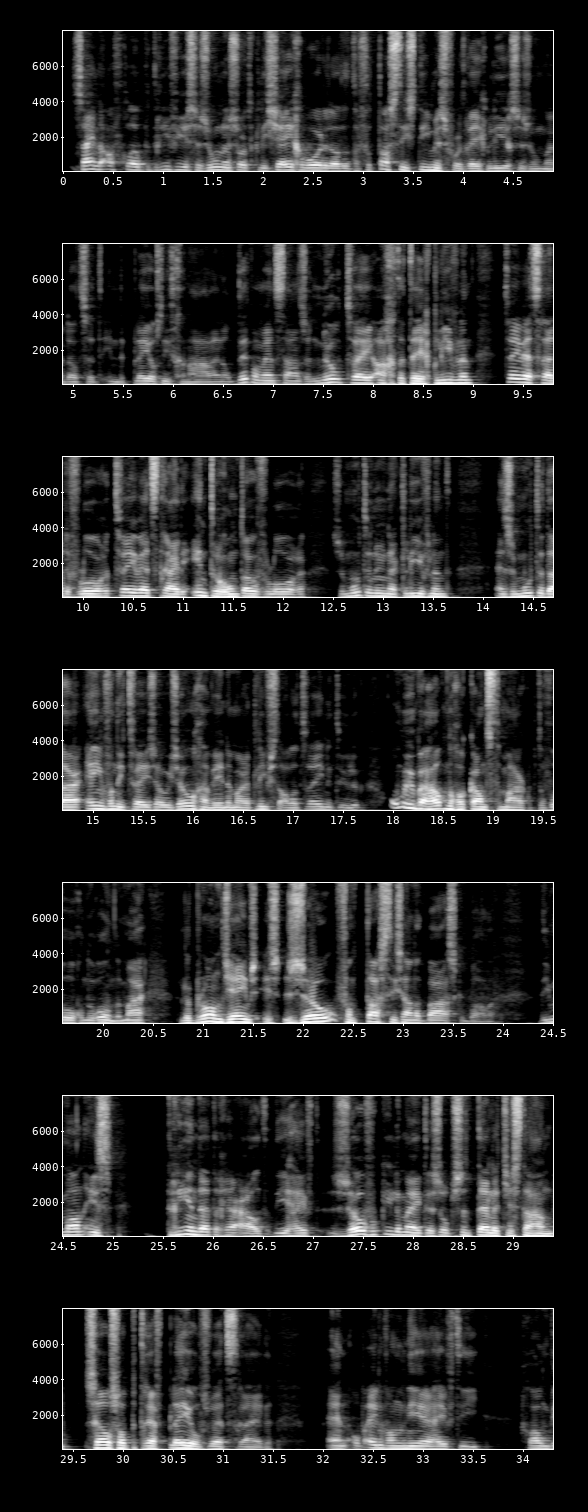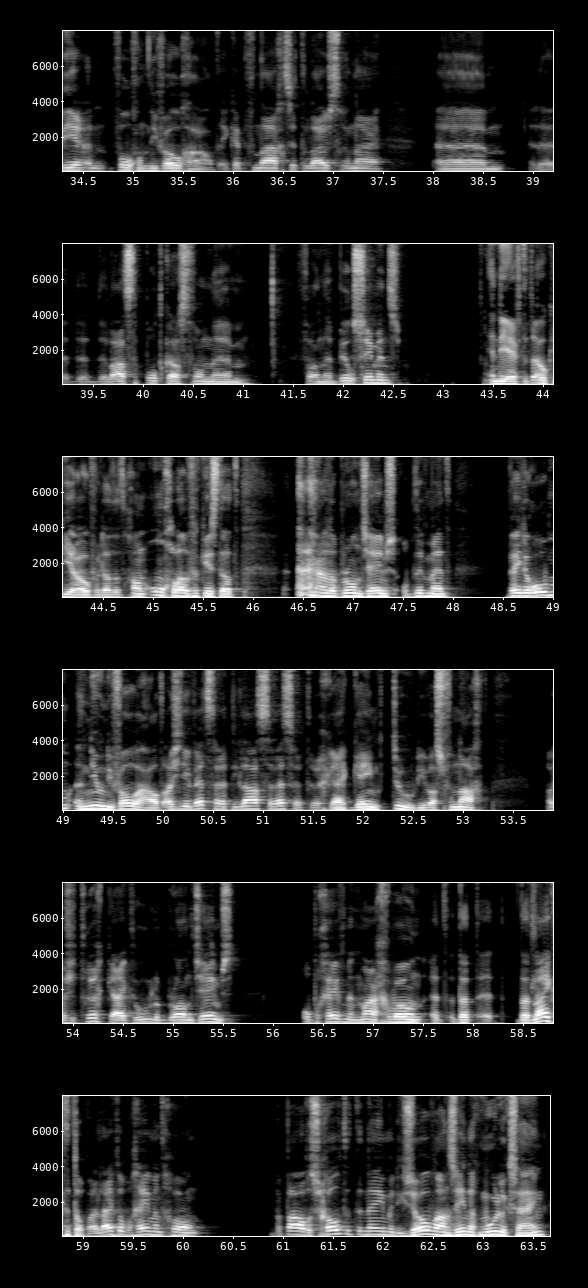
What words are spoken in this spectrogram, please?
zijn de afgelopen drie, vier seizoenen een soort cliché geworden dat het een fantastisch team is voor het reguliere seizoen, maar dat ze het in de playoffs niet gaan halen. En op dit moment staan ze 0-2 achter tegen Cleveland. Twee wedstrijden verloren, twee wedstrijden in Toronto verloren. Ze moeten nu naar Cleveland en ze moeten daar één van die twee sowieso gaan winnen, maar het liefst alle twee natuurlijk, om überhaupt nog een kans te maken op de volgende ronde. Maar LeBron James is zo fantastisch aan het basketballen. Die man is 33 jaar oud. Die heeft zoveel kilometers op zijn telletje staan. Zelfs wat betreft playoffs wedstrijden. En op een of andere manier heeft hij gewoon weer een volgend niveau gehaald. Ik heb vandaag zitten luisteren naar ehm, de, de, laatste podcast van, um, van uh, Bill Simmons. En die heeft het ook hierover. Dat het gewoon ongelooflijk is dat LeBron James op dit moment wederom een nieuw niveau haalt. Als je die wedstrijd, die laatste wedstrijd terugkijkt, game 2, die was vannacht als je terugkijkt hoe LeBron James op een gegeven moment maar gewoon, het, dat, dat lijkt het op. Hij lijkt op een gegeven moment gewoon bepaalde schoten te nemen die zo waanzinnig moeilijk zijn.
